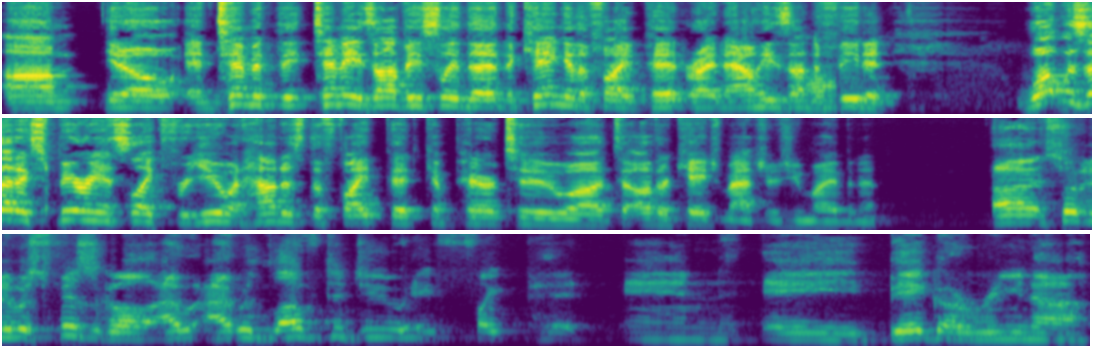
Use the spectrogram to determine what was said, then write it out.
Um, you know, and Timothy Timmy's obviously the, the king of the Fight Pit right now. He's undefeated. What was that experience like for you, and how does the Fight Pit compare to uh, to other cage matches you might have been in? Uh, so it was physical. I, I would love to do a Fight Pit in a big arena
